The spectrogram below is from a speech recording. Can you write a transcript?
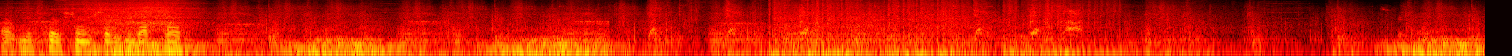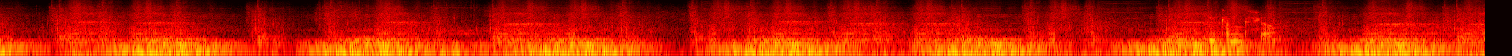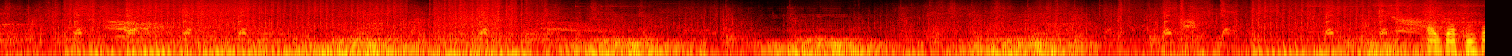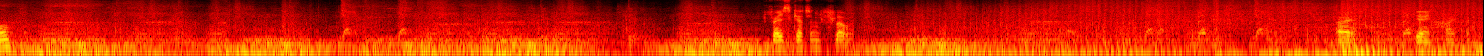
Alright, we need to clear exchange so we can drop. It's I've dropped in flow. Face getting flow. Alright, they ain't fighting,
